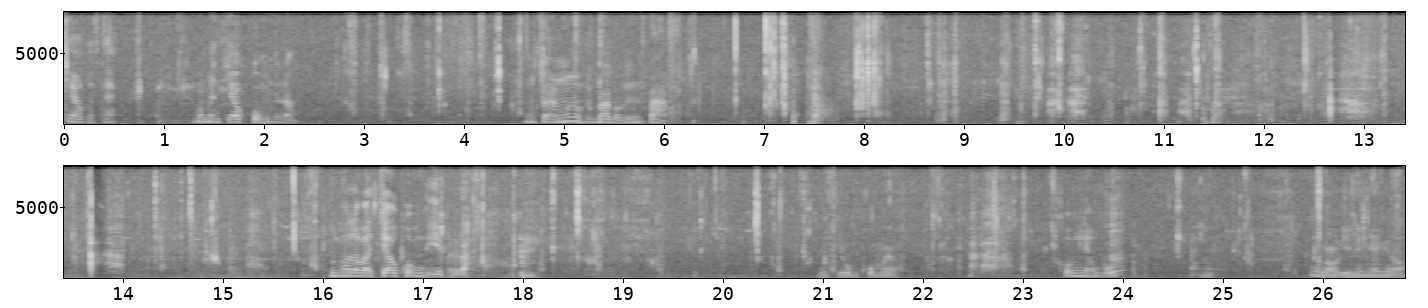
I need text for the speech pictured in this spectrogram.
แก้วก็แซ่บว่ามันแก้วคมใช่ไหมใส่มือเป็นบาบอกเรื่องปากเพราะเราว่าแก้วคมดีไปละมันคิ้วคมเลยเหรอคมยังบุเอาลิ้นยังไงเนาะ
